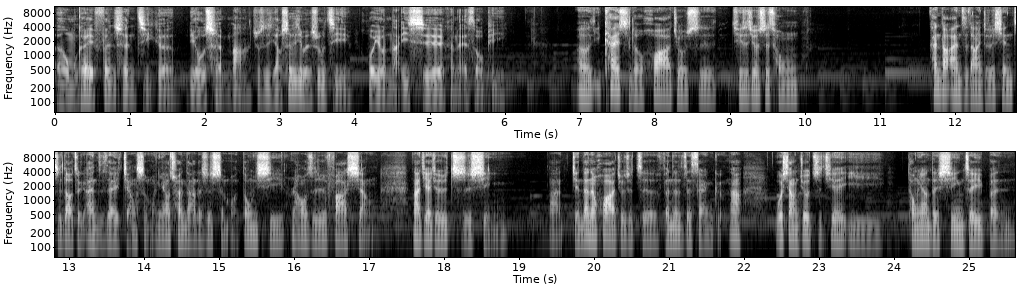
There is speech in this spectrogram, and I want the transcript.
呃，我们可以分成几个流程嘛，就是要设计一本书籍，会有哪一些可能 SOP？呃，一开始的话，就是其实就是从看到案子，当然就是先知道这个案子在讲什么，你要传达的是什么东西，然后就是发想，那接下来就是执行。啊，简单的话就是这分成这三个。那我想就直接以同样的心这一本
